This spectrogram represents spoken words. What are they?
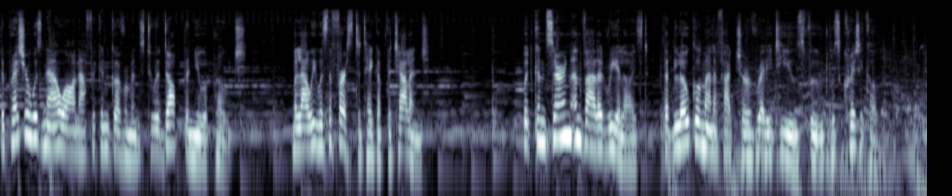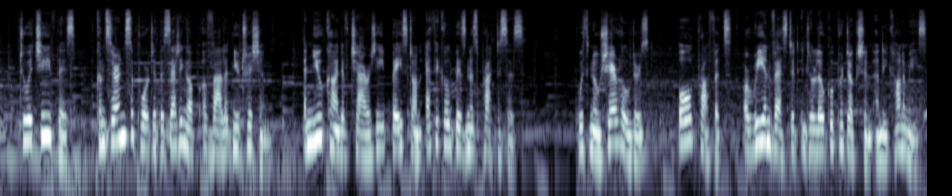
The pressure was now on African governments to adopt the new approach. Malawi was the first to take up the challenge. But Concern and Valid realised that local manufacture of ready-to-use food was critical. To achieve this, Concern supported the setting up of Valid Nutrition, a new kind of charity based on ethical business practices. With no shareholders, all profits are reinvested into local production and economies.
